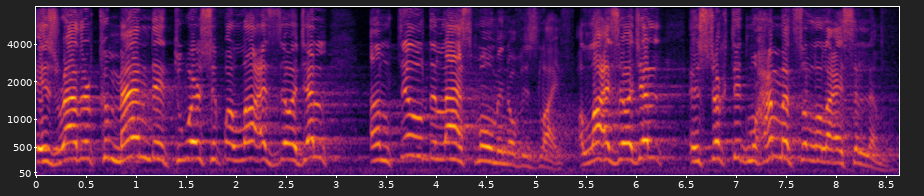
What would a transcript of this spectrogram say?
is rather commanded to worship Allah Azza wa Jal until the last moment of his life. Allah Azza wa Jal instructed Muhammad sallallahu alayhi wasallam,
